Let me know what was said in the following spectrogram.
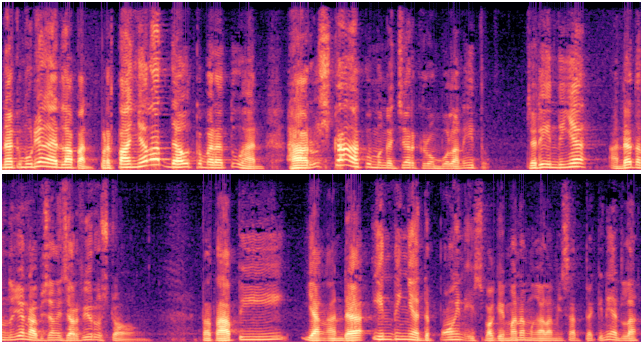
Nah kemudian ayat 8. Bertanyalah Daud kepada Tuhan. Haruskah aku mengejar gerombolan itu? Jadi intinya Anda tentunya nggak bisa ngejar virus dong. Tetapi yang Anda intinya the point is bagaimana mengalami setback ini adalah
